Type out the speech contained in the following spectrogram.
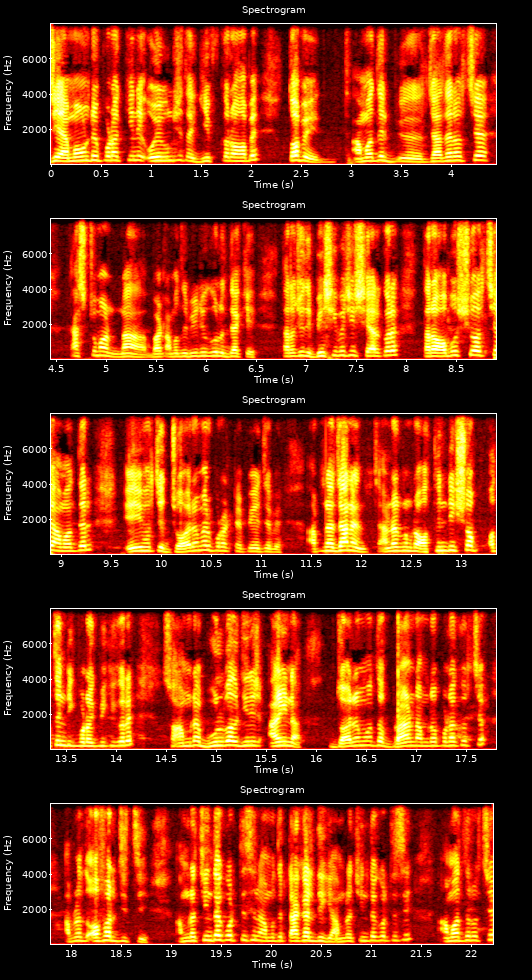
যে অ্যামাউন্টের প্রোডাক্ট কিনে ওই অনুযায়ী তার গিফট করা হবে। তবে আমাদের যাদের হচ্ছে কাস্টমার না বাট আমাদের ভিডিওগুলো দেখে, তারা যদি বেশি বেশি শেয়ার করে, তারা অবশ্যই হচ্ছে আমাদের এই হচ্ছে জয়রামের প্রোডাক্টটা পেয়ে যাবে। আপনারা জানেন আমরা অথেন্টিক সব অথেন্টিক প্রোডাক্ট বিক্রি করে সো আমরা ভুলভাল জিনিস আনি না। জয়ের মতো ব্র্যান্ড আমরা প্রোডাক্ট হচ্ছে আপনাদের অফার দিচ্ছি। আমরা চিন্তা করতেছি না আমাদের টাকার দিকে, আমরা চিন্তা করতেছি আমাদের হচ্ছে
